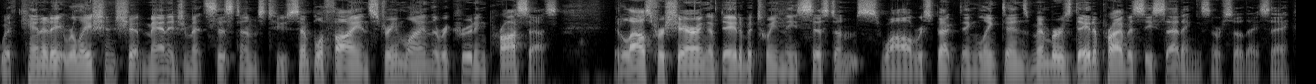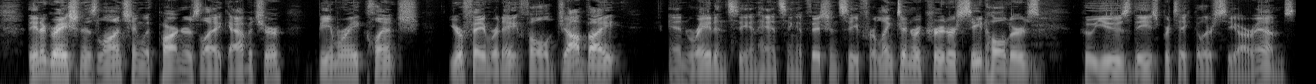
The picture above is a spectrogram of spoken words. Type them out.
with candidate relationship management systems to simplify and streamline the recruiting process. It allows for sharing of data between these systems while respecting LinkedIn's members' data privacy settings, or so they say. The integration is launching with partners like Avature, Beamery, Clinch, your favorite Eightfold, JobVite, and Radancy, enhancing efficiency for LinkedIn recruiter seat holders who use these particular CRMs.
